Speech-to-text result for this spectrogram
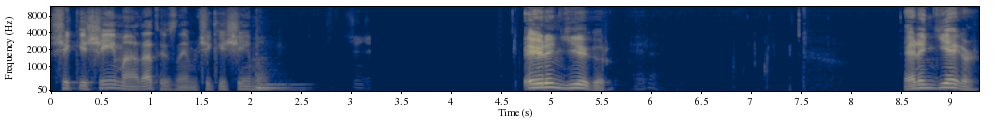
Shikishima, that's his name, Shikishima. Eren Yeager. Eren Yeager.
